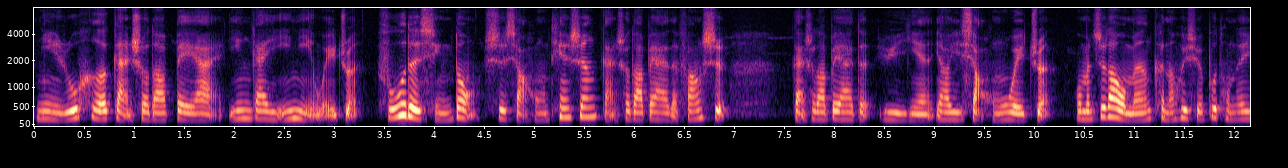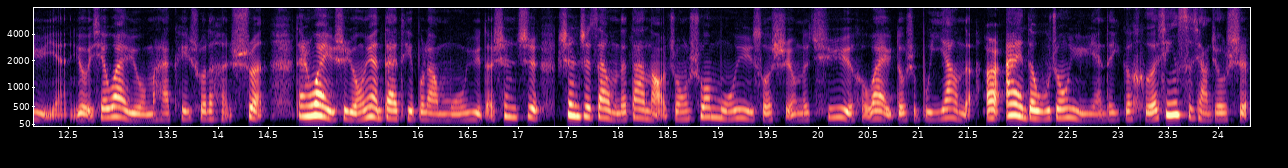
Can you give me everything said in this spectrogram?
你如何感受到被爱，应该以你为准。服务的行动是小红天生感受到被爱的方式，感受到被爱的语言要以小红为准。我们知道，我们可能会学不同的语言，有一些外语我们还可以说得很顺，但是外语是永远代替不了母语的，甚至甚至在我们的大脑中，说母语所使用的区域和外语都是不一样的。而爱的五种语言的一个核心思想就是，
